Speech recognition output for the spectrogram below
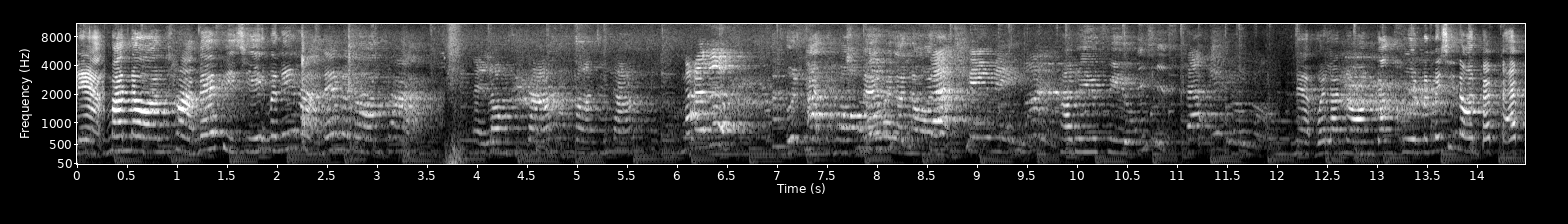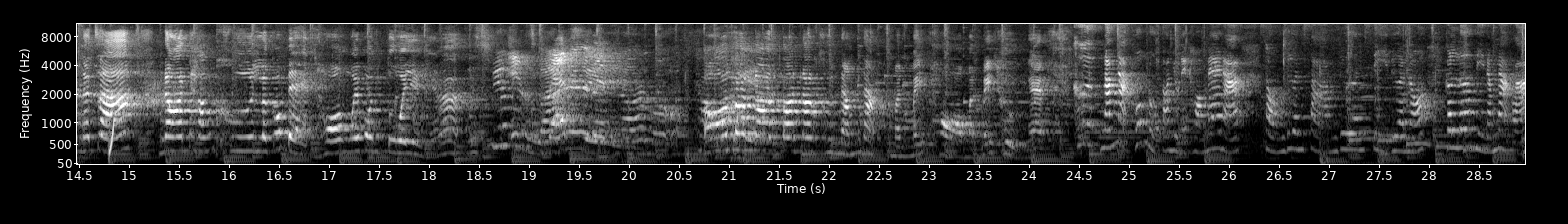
เนี่ยมานอนค่ะแม่สีชิมานี่ค่ะแม่มานอนค่ะไหนลองสิจ๊ะนอนสิจ๊ะมาเลยอึดอัดท้องแม่เวลานอน fat อะ shaming How do you feel this is fat shaming เนี่ยเวลานอนกลางคืนมันไม่ใช่นอนแป๊บๆนะจ๊ะนอนทั้งคืนแล้วก็แบกท้องไว้บนตัวอย่างเงี้ย this feels better than normal อ๋อตอนนอนตอ นนอนคือน้ำหนักมันไม่พอมันไม่ถึงไงคือน้ำหนักพวกหนูตอนอยู่ในท้องแม่นะสองเดือนสามเดือนสี่เดือนเนาะก็เริ่มมีน้ำหนักละ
